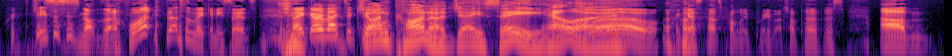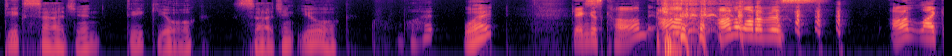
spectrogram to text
Jesus is not the what? That doesn't make any sense. They go back to kill. John Connor, JC. Hello, Whoa! I guess that's probably pretty much on purpose. Um, Dick Sargent, Dick York, Sergeant York. what? What? Genghis Khan? Aren't, aren't a lot of us? Aren't like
